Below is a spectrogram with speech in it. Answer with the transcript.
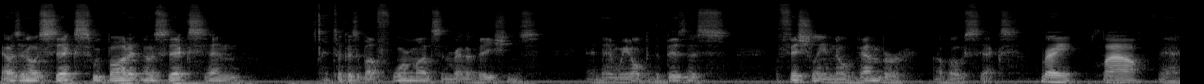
that was in 06. We bought it in 06, and it took us about four months in renovations, and then we opened the business officially in November of 06. Right. Wow. Yeah.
